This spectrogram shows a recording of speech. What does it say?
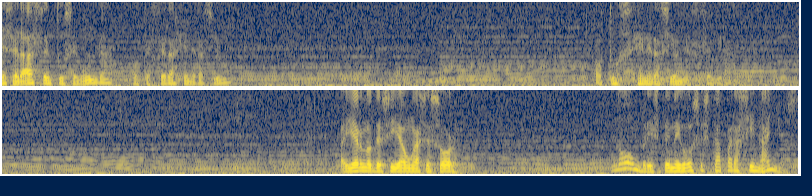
¿Perecerás en tu segunda o tercera generación? ¿O tus generaciones seguirán? Ayer nos decía un asesor, no hombre, este negocio está para 100 años.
